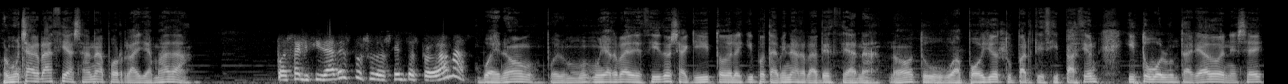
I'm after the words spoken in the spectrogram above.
Pues muchas gracias, Ana, por la llamada. Pues felicidades por sus 200 programas. Bueno, pues muy agradecidos y aquí todo el equipo también agradece, Ana, ¿no? Tu apoyo, tu participación y tu voluntariado en ese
